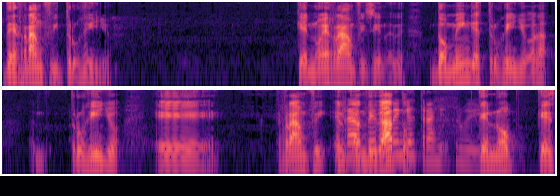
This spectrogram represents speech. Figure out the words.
de Ramfi Trujillo, que no es Ramfi, sino Domínguez Trujillo, ¿verdad? Trujillo, eh, Ramfi, el Ramfi candidato, que no, que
